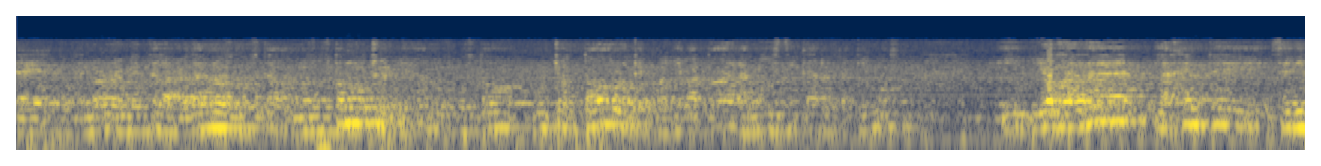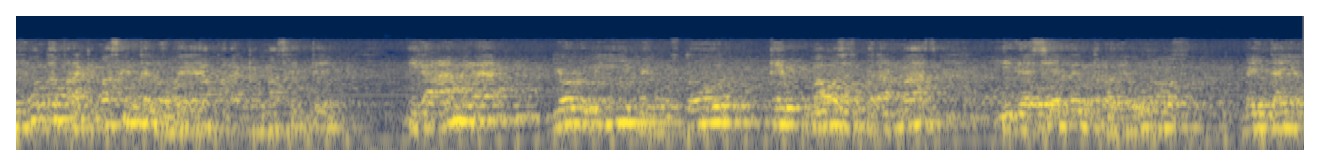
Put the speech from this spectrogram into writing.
Eh, enormemente, la verdad nos gusta, nos gustó mucho el video, nos gustó mucho todo lo que conlleva, toda la mística, repetimos. Y, ojalá la gente se difunda para que más gente lo vea, para que más gente diga, ah, mira, yo lo vi, me gustó, ¿qué vamos a esperar más? Y decir dentro de unos 20 años,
